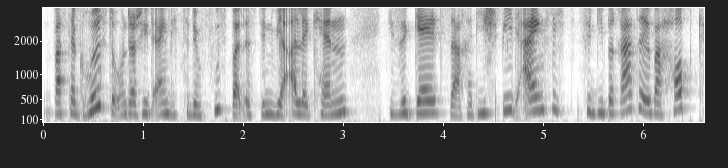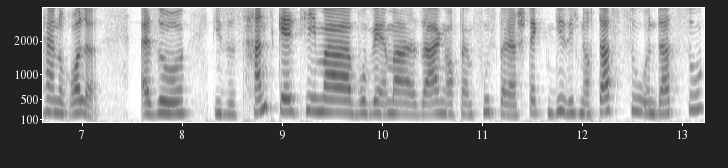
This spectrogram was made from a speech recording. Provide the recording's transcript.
was der größte Unterschied eigentlich zu dem Fußball ist, den wir alle kennen, diese Geldsache. Die spielt eigentlich für die Berater überhaupt keine Rolle. Also dieses Handgeldthema, wo wir immer sagen, auch beim Fußball, da stecken die sich noch das zu und das zu,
